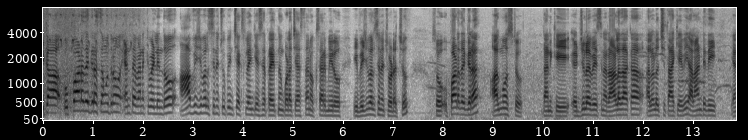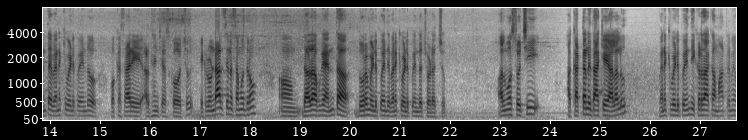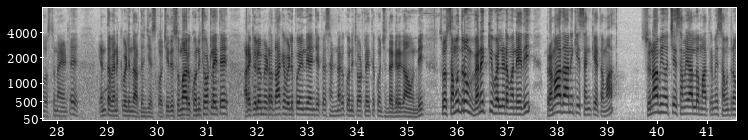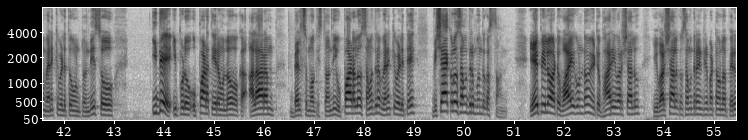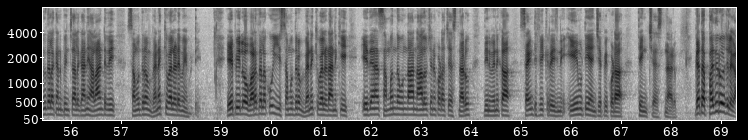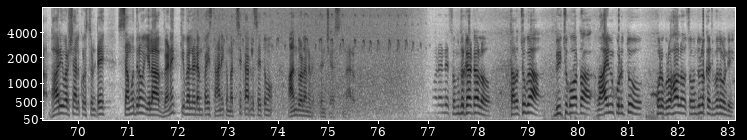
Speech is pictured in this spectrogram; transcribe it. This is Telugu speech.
ఇక ఉప్పాడ దగ్గర సముద్రం ఎంత వెనక్కి వెళ్ళిందో ఆ విజువల్స్ని చూపించి ఎక్స్ప్లెయిన్ చేసే ప్రయత్నం కూడా చేస్తాను. ఒకసారి మీరు ఈ విజువల్స్ని చూడొచ్చు. సో ఉప్పాడ దగ్గర ఆల్మోస్ట్ దానికి ఎడ్జ్లో వేసిన రాళ్ళ దాకా అలలు వచ్చి తాకేవి అలాంటిది ఎంత వెనక్కి వెళ్ళిపోయిందో ఒక్కసారి అర్థం చేసుకోవచ్చు. ఇక్కడ ఉండాల్సిన సముద్రం దాదాపుగా ఎంత దూరం వెళ్ళిపోయిందో వెనక్కి వెళ్ళిపోయిందో చూడొచ్చు. ఆల్మోస్ట్ వచ్చి ఆ కట్టని తాకే అలలు వెనక్కి వెళ్ళిపోయింది ఇక్కడ దాకా మాత్రమే వస్తున్నాయంటే ఎంత వెనక్కి వెళ్ళిందో అర్థం చేసుకోవచ్చు. ఇది సుమారు కొన్ని చోట్లయితే అర కిలోమీటర్ దాకా వెళ్ళిపోయింది అని చెప్పేసి అంటున్నారు కొన్ని చోట్లయితే కొంచెం దగ్గరగా ఉంది. సో సముద్రం వెనక్కి వెళ్ళడం అనేది ప్రమాదానికి సంకేతమా? సునామీ వచ్చే సమయాల్లో మాత్రమే సముద్రం వెనక్కి వెళుతూ ఉంటుంది. సో ఇదే ఇప్పుడు ఉప్పాడ తీరంలో ఒక అలారం బెల్స్ మోగిస్తోంది. ఉప్పాడలో సముద్రం వెనక్కి వెళితే విశాఖలో సముద్రం ముందుకు వస్తోంది ఏపీలో అటు వాయుగుండం ఇటు భారీ వర్షాలు. ఈ వర్షాలకు సముద్ర నీటి మట్టంలో పెరుగుదల కనిపించాలి కానీ అలాంటిది సముద్రం వెనక్కి వెళ్ళడం ఏమిటి ఏపీలో వరదలకు ఈ సముద్రం వెనక్కి వెళ్ళడానికి ఏదైనా సంబంధం ఉందా అన్న ఆలోచన కూడా చేస్తున్నారు. దీని వెనుక సైంటిఫిక్ రీజన్ ఏమిటి అని చెప్పి కూడా థింక్ చేస్తున్నారు. గత పది రోజులుగా భారీ వర్షాలు కురుస్తుంటే సముద్రం ఇలా వెనక్కి వెళ్ళడంపై స్థానిక మత్స్యకారులు సైతం ఆందోళన వ్యక్తం చేస్తున్నారు. అనే సముద్ర తరచుగా బీచ్ కోత రాయిలను కొడుతూ కొన్ని గృహాలు సముద్రంలో కలిసిపోతూ ఉండి.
